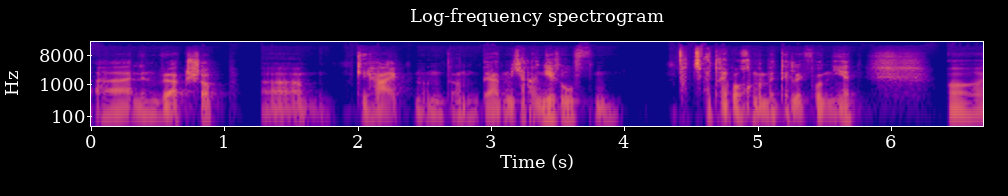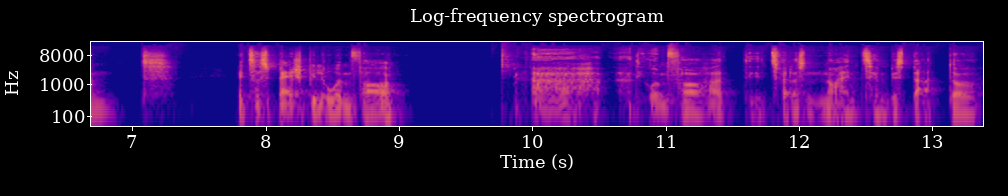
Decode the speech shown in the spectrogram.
äh, einen Workshop äh, gehalten und, und er hat mich angerufen. Vor zwei, drei Wochen haben wir telefoniert. Und jetzt als Beispiel OMV. Äh, die OMV hat 2019 bis dato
